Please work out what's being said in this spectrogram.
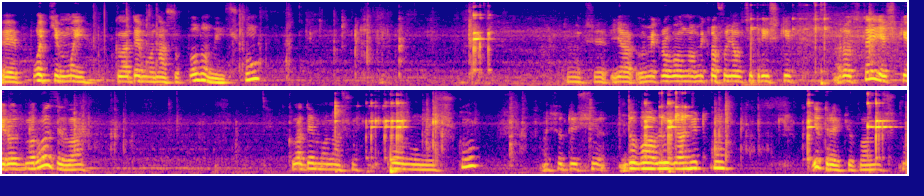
Е, Потім ми кладемо нашу полуничку. Я в мікроволну, в мікрофильовці трішки розсеячки розморозила. Кладемо нашу. Сюди ще добавлю ягідку і третю баночку.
